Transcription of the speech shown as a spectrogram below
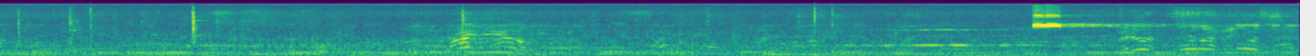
Дальнюю. Пять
